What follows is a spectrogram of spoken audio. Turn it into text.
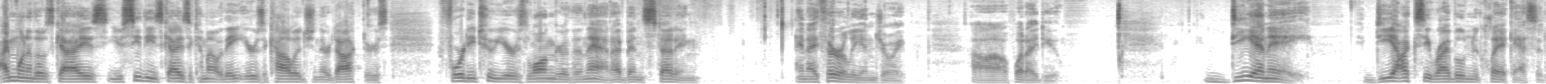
I'm one of those guys, you see these guys that come out with eight years of college and they're doctors. 42 years longer than that, I've been studying, and I thoroughly enjoy uh, what I do. DNA deoxyribonucleic acid.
